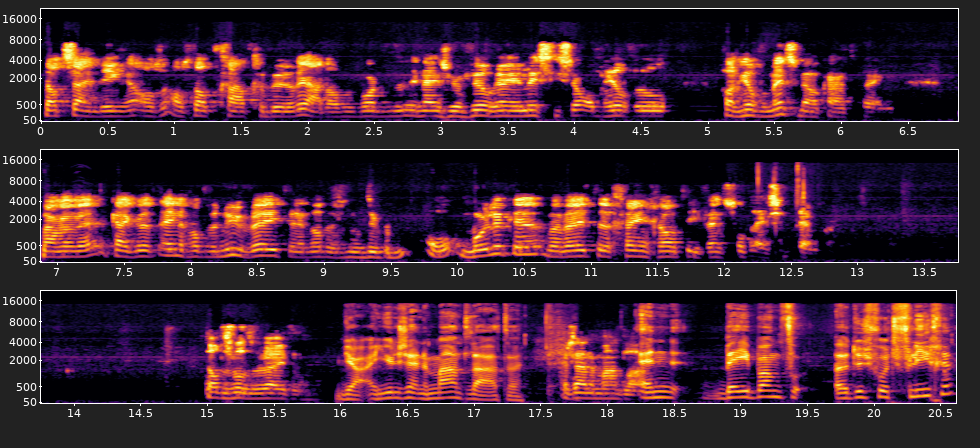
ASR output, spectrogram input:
dat zijn dingen, als, als dat gaat gebeuren, ja, dan wordt het ineens weer veel realistischer om heel veel, gewoon heel veel mensen bij elkaar te brengen. Maar we, kijk, het enige wat we nu weten, en dat is natuurlijk het moeilijke, we weten geen grote events tot 1 september. Dat is wat we weten. Ja, en jullie zijn een maand later. We zijn een maand later. En ben je bang voor, uh, dus voor het vliegen?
